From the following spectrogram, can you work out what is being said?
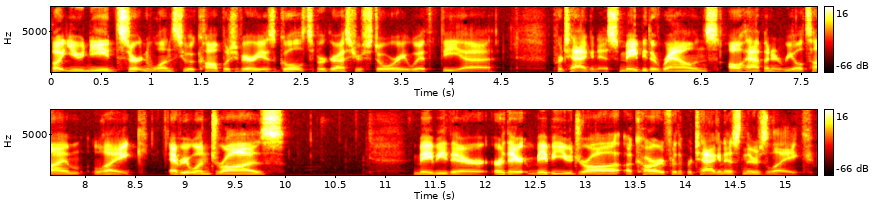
but you need certain ones to accomplish various goals to progress your story with the uh, protagonists. Maybe the rounds all happen in real time, like everyone draws maybe there or there maybe you draw a card for the protagonist and there's like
